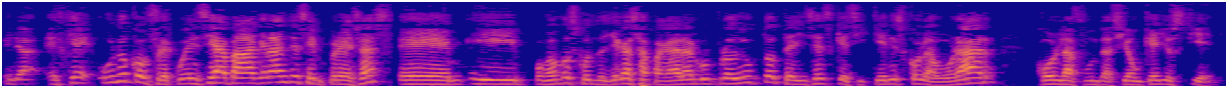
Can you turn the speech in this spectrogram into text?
Mira, es que uno con frecuencia va a grandes empresas eh, y pongamos cuando llegas a pagar algún producto, te dices que si quieres colaborar con la fundación que ellos tienen,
